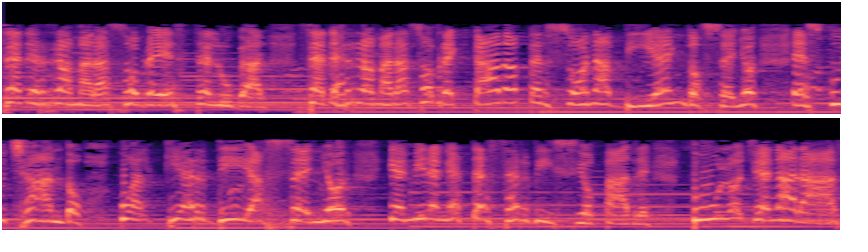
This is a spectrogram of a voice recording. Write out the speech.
se derramará sobre este lugar, se derramará sobre cada persona viendo, Señor, escuchando cualquier día, Señor, que miren este servicio, Padre, tú lo llenarás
